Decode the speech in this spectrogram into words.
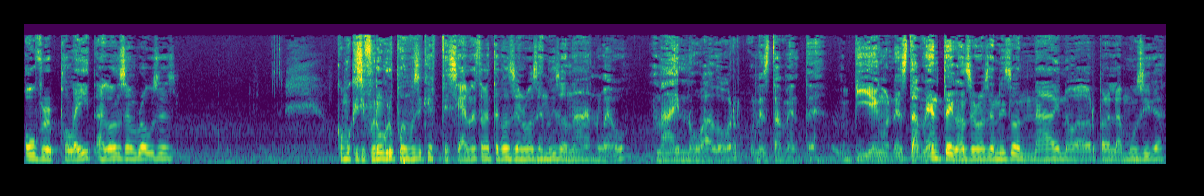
overplayed a Guns N' Roses. Como que si fuera un grupo de música especial. Honestamente, Guns N' Roses no hizo nada nuevo. Nada innovador, honestamente. Bien, honestamente, Guns N' Roses no hizo nada innovador para la música.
